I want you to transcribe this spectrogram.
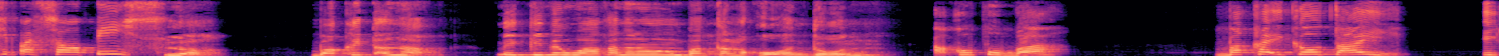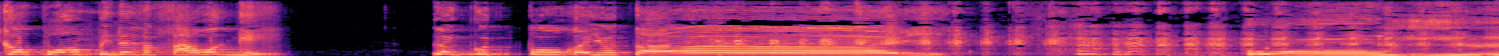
si Pasopis. La, bakit anak? May ginawa ka na namang bang kalokohan doon? Ako po ba? Baka ikaw, Tay. Ikaw po ang pinatatawag eh. Lagot po kayo, Tay. Oh, yeah!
